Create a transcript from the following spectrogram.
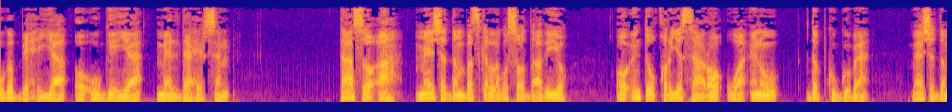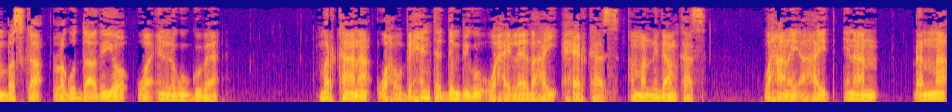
uga bixiyaa oo uu geeyaa meel daahirsan. Taasoo ah meesha dambaska lagu soo daadiyo oo intuu qoryo saaro waa inuu dab ku gubaa meesha dambaska lagu daadiyo waa in lagu gubaa. Markaana wax u bixinta dembigu waxay leedahay xeerkaas ama nidaamkaas. Waxaanay ahayd inaan dhanna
